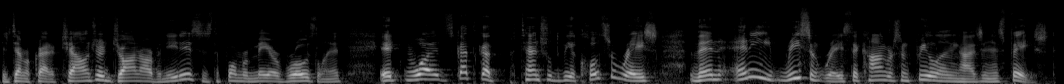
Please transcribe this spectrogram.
His Democratic challenger, John Arvanites, is the former mayor of Roseland. It was got, got potential to be a closer race than any recent race that Congressman Frelinghuysen has faced.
